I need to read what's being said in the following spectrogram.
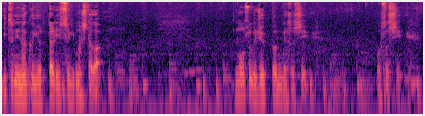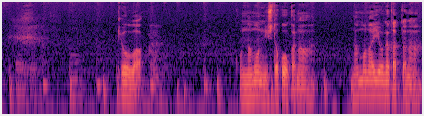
いつになくゆったり過ぎましたがもうすぐ10分ですしお寿司今日はこんなもんにしとこうかな。何も内容なかったな。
